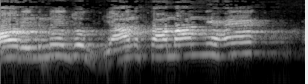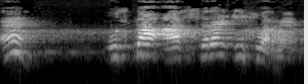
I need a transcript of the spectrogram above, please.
और इनमें जो ज्ञान सामान्य है, है उसका आश्रय ईश्वर है।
